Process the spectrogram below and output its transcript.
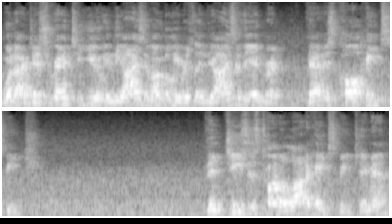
What I just read to you in the eyes of unbelievers, in the eyes of the ignorant, that is called hate speech. Then Jesus taught a lot of hate speech. Amen?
